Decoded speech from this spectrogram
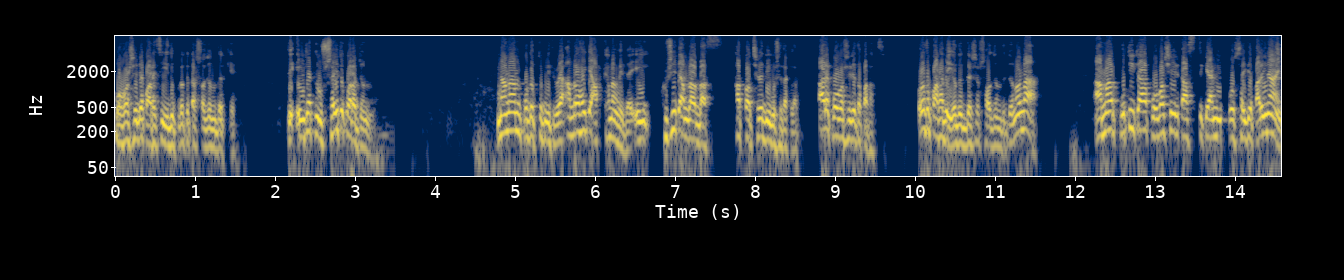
প্রবাসীরা পাঠিয়েছে ঈদ উপলক্ষে তার স্বজনদেরকে, তো এইটাকে উৎসাহিত করার জন্য নানান পদক্ষেপ নিতে হবে। আমরা হয়তো আটখানা হয়ে যায় এই খুশিতে আমরা বাস, হাত পা ছেড়ে দিয়ে বসে থাকলাম। আরে প্রবাসীরা তো পাঠাচ্ছে, ওরা তো পাঠাবেই ওদের দেশের স্বজনদের জন্য। না, আমার প্রতিটা প্রবাসীর কাছ থেকে আমি পৌঁছাইতে পারি নাই।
